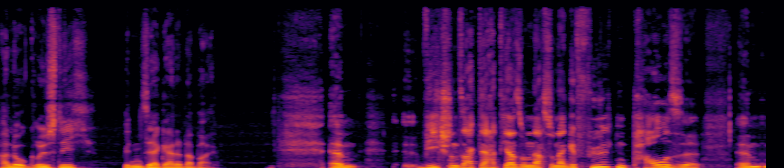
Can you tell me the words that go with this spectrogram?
Hallo, grüß dich bin sehr gerne dabei. Ähm, wie ich schon sagte, hat ja so nach so einer gefühlten Pause ähm,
